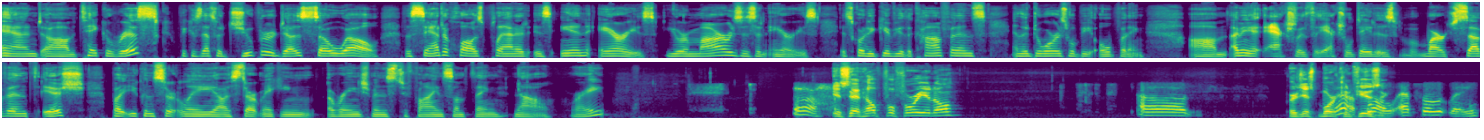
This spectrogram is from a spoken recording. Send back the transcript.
and um, take a risk because that's what Jupiter does so well. The Santa Claus planet is in Aries. Your Mars is in Aries. It's going to give you the confidence, and the doors will be opening. Um, I mean, actually, the actual date is March 7th ish, but you can certainly uh, start making arrangements to find something now, right? Ugh. Is that helpful for you at all? Uh, Or just more yeah, confusing? Well, absolutely.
